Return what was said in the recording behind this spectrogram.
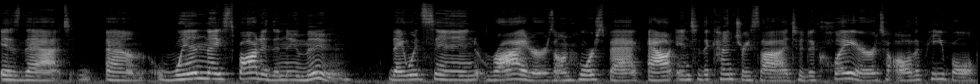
is that um, when they spotted the new moon, they would send riders on horseback out into the countryside to declare to all the people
